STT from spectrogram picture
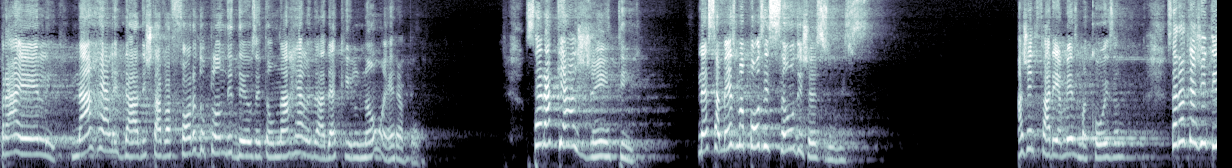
para ele, na realidade estava fora do plano de Deus. Então, na realidade, aquilo não era bom. Será que a gente, nessa mesma posição de Jesus, A gente faria a mesma coisa? Será que a gente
